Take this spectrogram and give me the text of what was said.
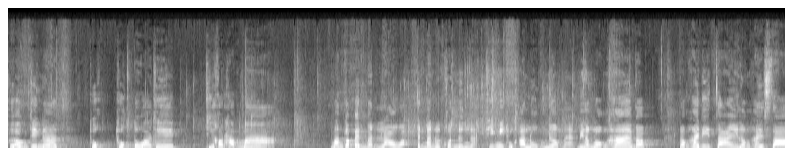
คือเอาจริงๆนะ ทุกทุกตัวที่ที่เขาทำมา มันก็เป็นเหมือนเราอะเป็นมนุษย์คนหนึ่งอะที่มีทุกอารมณ์เนกอะไหมมีทั้งร้องไห้แบบร้องไห้ดีใจร้องไห้เศร้า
